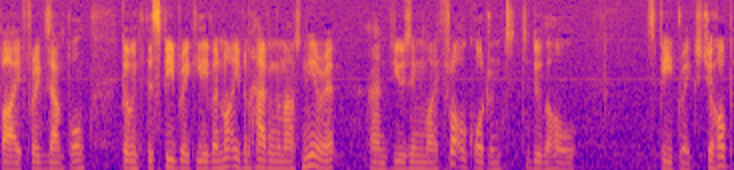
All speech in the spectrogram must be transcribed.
by, for example, going to the speed brake lever, not even having the mouse near it, and using my throttle quadrant to do the whole speed brakes job.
